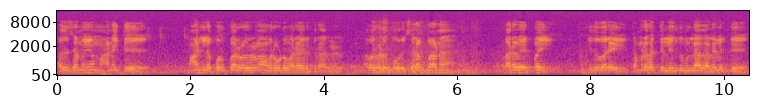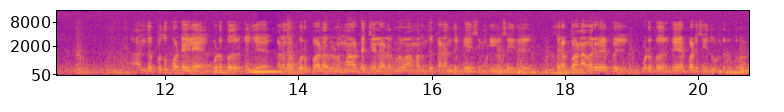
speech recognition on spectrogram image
அது சமயம் அனைத்து மாநில பொறுப்பாளர்களும் அவரோடு வர இருக்கிறார்கள். அவர்களுக்கு ஒரு சிறப்பான வரவேற்பை இதுவரை தமிழகத்தில் எங்கும் இல்லாத அளவிற்கு அந்த புதுக்கோட்டையில் கொடுப்பதற்கு இங்கே கழக பொறுப்பாளர்களும் மாவட்ட செயலாளர்களும் அமர்ந்து கலந்து பேசி முடிவு செய்து சிறப்பான வரவேற்பை கொடுப்பதற்கு ஏற்பாடு செய்து கொண்டிருக்கிறோம்.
